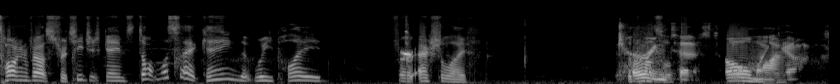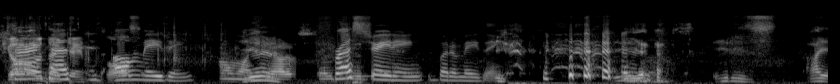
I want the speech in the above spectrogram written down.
talking about strategic games. Dalton, what's that game that we played for Extra Life? Turing test. Oh my my god. Turing God, that test game is awesome. amazing. Oh my Yeah. god. It was so good. Frustrating but amazing. Yeah. Yes. It is. I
